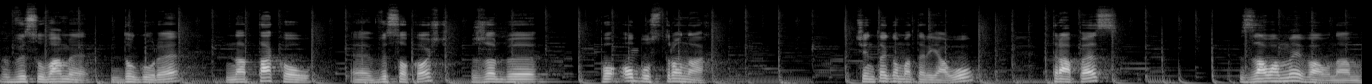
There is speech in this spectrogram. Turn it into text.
wysuwamy do góry na taką e, wysokość, żeby po obu stronach ciętego materiału trapez załamywał nam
